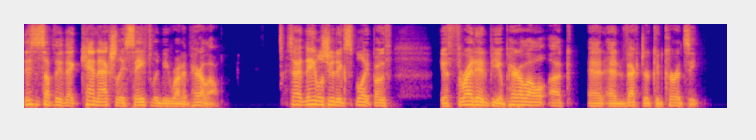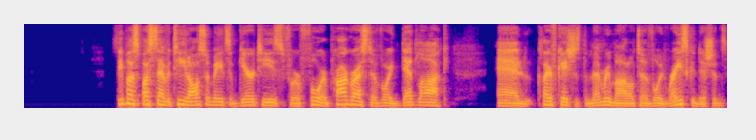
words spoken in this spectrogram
this is something that can actually safely be run in parallel. So it enables you to exploit both your threaded, you know, parallel, uh, and, and vector concurrency. C++ 17 also made some guarantees for forward progress to avoid deadlock and clarifications of the memory model to avoid race conditions.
